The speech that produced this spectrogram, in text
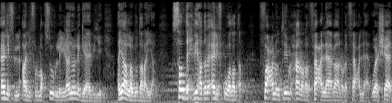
alif alifulmaqsuur la yidhahdo la gaabiyey. Ayaa lagu daraya saddexdii haddaba alif ku wada dar facluntii maxaan odhan faclaa baan odhan faclaa waa shaad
